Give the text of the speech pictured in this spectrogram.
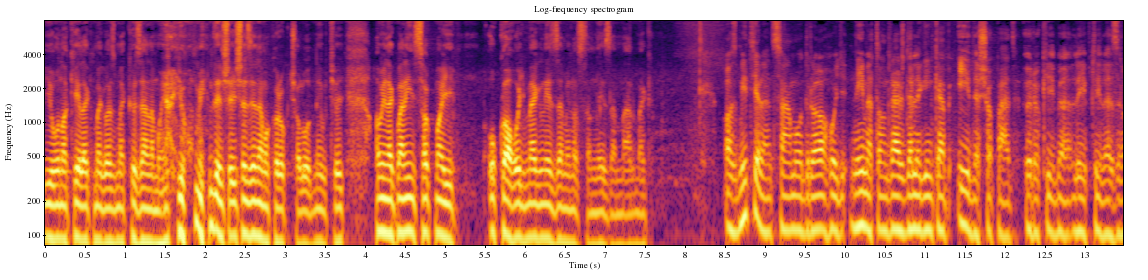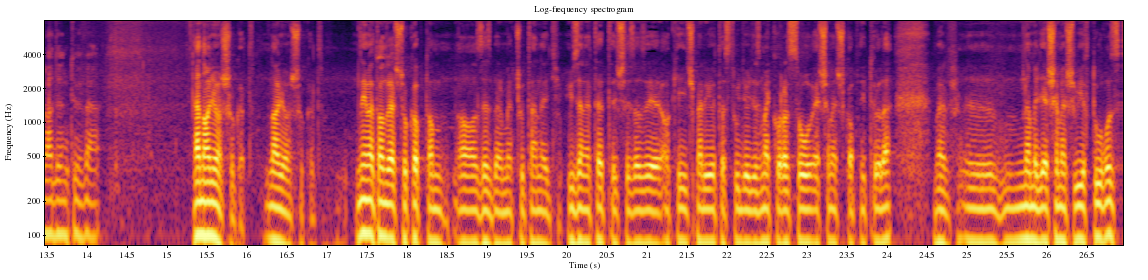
jónak élek meg, az meg közel nem olyan jó, mint, és, ezért nem akarok csalódni, úgyhogy aminek már nincs szakmai oka, hogy megnézzem, én azt nem nézem már meg. Az mit jelent számodra, hogy Német András, de leginkább édesapád örökébe léptél ezzel a döntővel? Hát nagyon sokat, nagyon sokat. Német Andrástól kaptam az Eszber meccs után egy üzenetet, és ez azért, aki ismeri őt, azt tudja, hogy ez mekkora szó SMS kapni tőle, mert ö, nem egy SMS virtuóz,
